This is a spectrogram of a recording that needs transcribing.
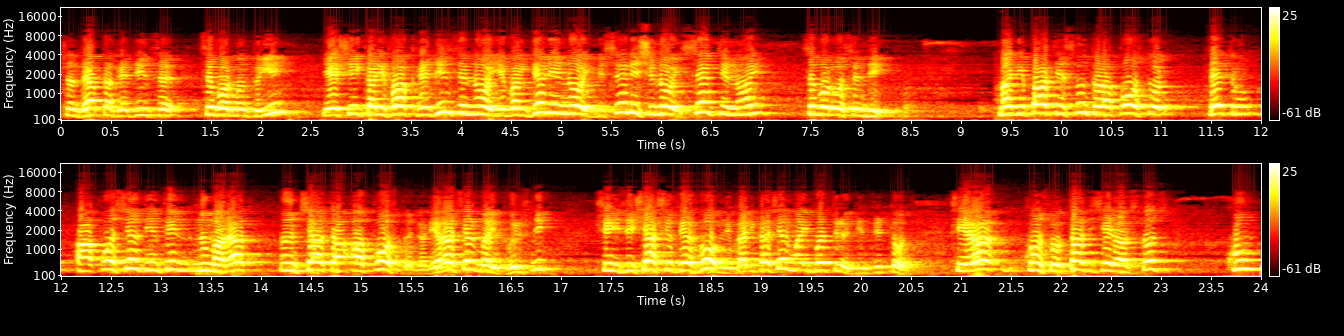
și în dreapta credință se vor mântui, e cei care fac credințe noi, Evanghelii noi, biserici noi, secte noi, se vor osândi. Mai departe, Sfântul Apostol Petru a fost cel din tâi numărat în ceata apostolilor. Era cel mai vârstnic și îi zicea și verhovnic, adică cel mai bătrân dintre toți. Și era consultat de ceilalți toți cum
